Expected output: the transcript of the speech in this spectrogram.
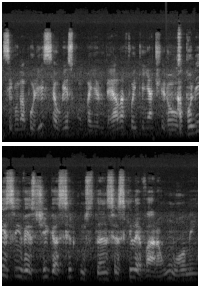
Segundo a polícia, o ex-companheiro dela foi quem atirou. A polícia investiga as circunstâncias que levaram um homem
